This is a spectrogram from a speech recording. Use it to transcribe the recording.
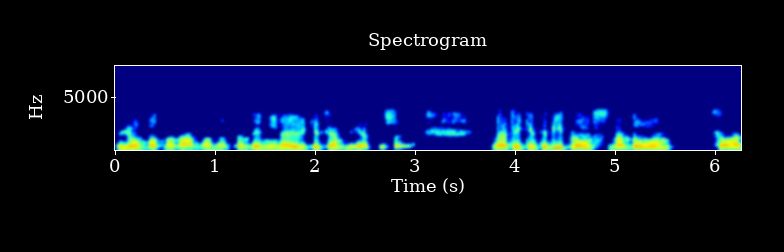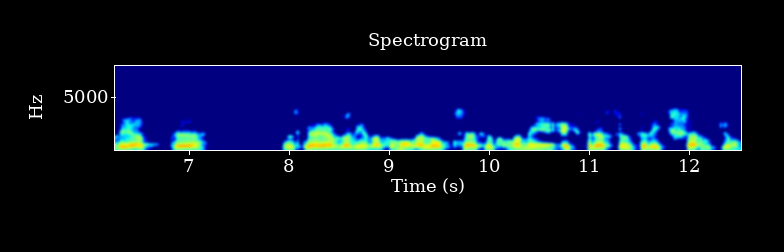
och jobba åt någon annan. Utan det är mina yrkeshemligheter. Så. Jag fick inte bli proffs, men då sa jag det att eh, nu ska jag jävla vinna så många lopp så jag ska komma med Expressens rikschampion.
